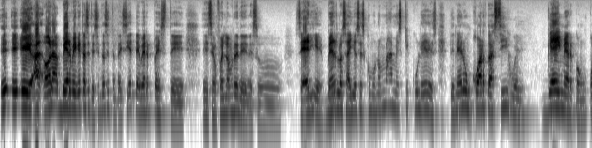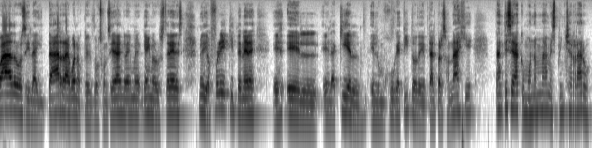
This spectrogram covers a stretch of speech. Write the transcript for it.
Eh, eh, eh, ahora ver Vegeta 777, ver este, se me fue el nombre de, de, su serie, verlos a ellos es como, no mames, qué cool eres. Tener un cuarto así, güey gamer con cuadros y la guitarra, bueno, que los consideran gamer, ustedes, medio freak y tener eh, el, el aquí el, el, juguetito de tal personaje. Antes era como, no mames, pinche raro.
